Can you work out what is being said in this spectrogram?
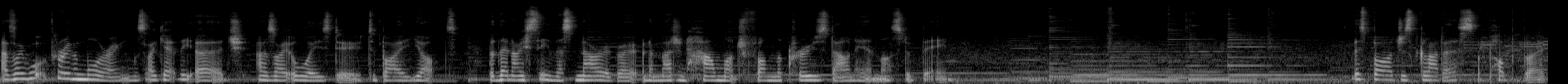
As I walk through the moorings, I get the urge, as I always do, to buy a yacht, but then I see this narrowboat and imagine how much fun the cruise down here must have been. This barge is Gladys, a pub boat.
